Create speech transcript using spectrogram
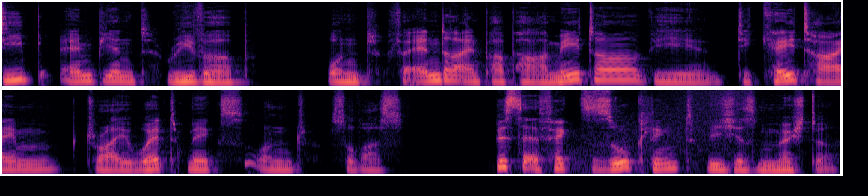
Deep Ambient Reverb und verändere ein paar Parameter wie Decay Time, Dry Wet Mix und sowas, bis der Effekt so klingt, wie ich es möchte.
